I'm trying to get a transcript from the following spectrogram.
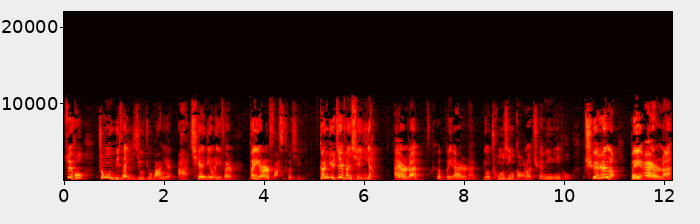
最后终于在一九九八年啊，签订了一份。贝尔法斯特协议，根据这份协议啊，爱尔兰和北爱尔兰又重新搞了全民公投，确认了北爱尔兰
